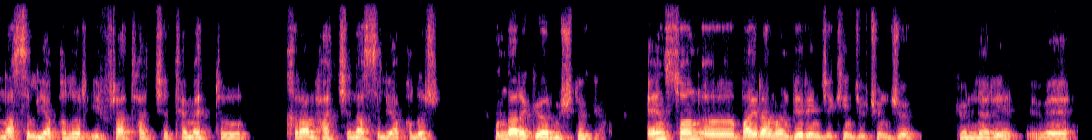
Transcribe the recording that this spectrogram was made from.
nasıl yapılır, ifrat haccı, temettu, kıran haccı nasıl yapılır bunları görmüştük. En son e, bayramın birinci, ikinci, üçüncü günleri ve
